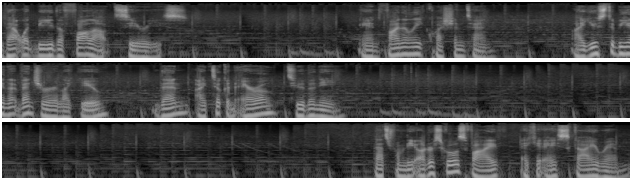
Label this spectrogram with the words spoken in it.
That would be the Fallout series. And finally, question 10. I used to be an adventurer like you. Then I took an arrow to the knee. That's from the Elder Scrolls 5, aka Skyrim.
